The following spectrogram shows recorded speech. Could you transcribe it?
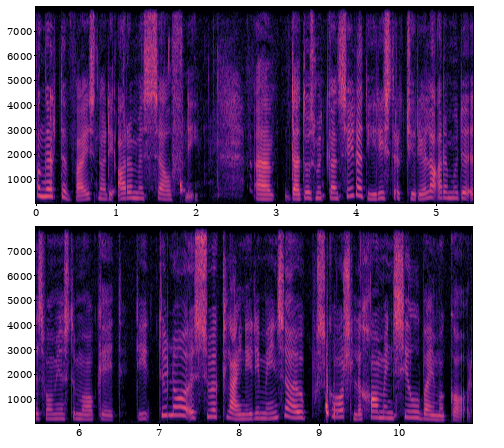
vinger te wys na die armes self nie. Ehm uh, dat ons moet kan sê dat hierdie strukturele armoede is waarmee ons te maak het. Die toelaag is so klein, hierdie mense hou skaars liggaam en siel bymekaar.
